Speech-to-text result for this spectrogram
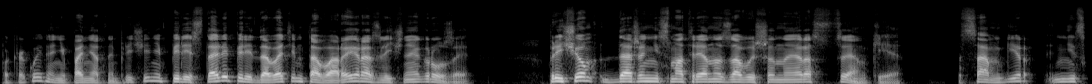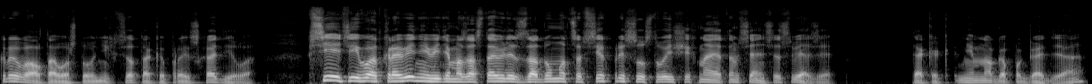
по какой-то непонятной причине перестали передавать им товары и различные грузы. Причем даже несмотря на завышенные расценки. Сам Гир не скрывал того, что у них все так и происходило. Все эти его откровения, видимо, заставили задуматься всех присутствующих на этом сеансе связи. Так как, немного погодя,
